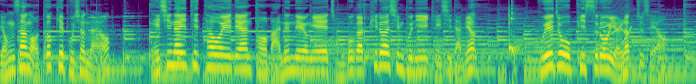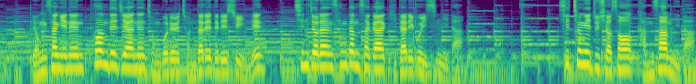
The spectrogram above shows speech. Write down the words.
영상 어떻게 보셨나요? 대신 IT 타워에 대한 더 많은 내용의 정보가 필요하신 분이 계시다면 구해줘 오피스로 연락 주세요. 영상에는 포함되지 않은 정보를 전달해 드릴 수 있는 친절한 상담사가 기다리고 있습니다. 시청해 주셔서 감사합니다.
